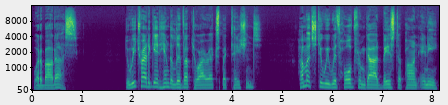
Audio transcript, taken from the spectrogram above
What about us? Do we try to get Him to live up to our expectations? How much do we withhold from God based upon any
